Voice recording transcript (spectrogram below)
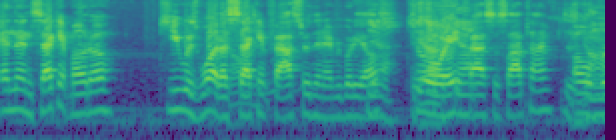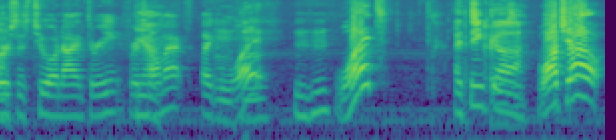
and then second moto, he was what a second faster than everybody else. Yeah. Two oh eight Yeah. fastest lap time. Just oh, gone. versus two oh nine three for Yeah. Tomac. Like Mhm. what? hmm What? I think. Uh, Watch out!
